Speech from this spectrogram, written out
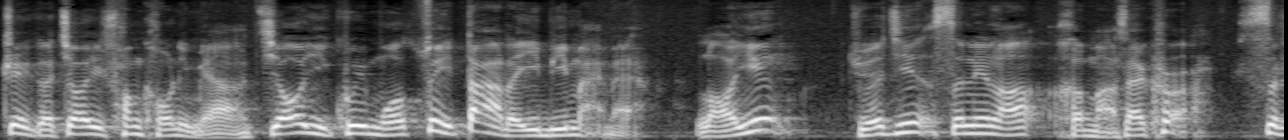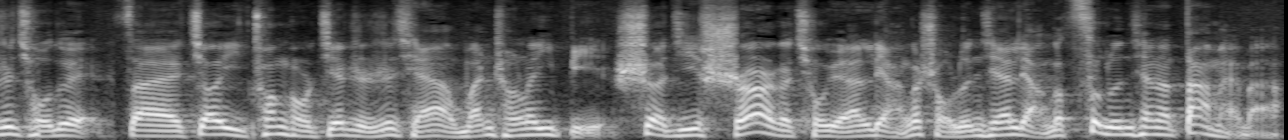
这个交易窗口里面啊，交易规模最大的一笔买卖——老鹰、掘金、森林狼和马赛克四支球队在交易窗口截止之前完成了一笔涉及十二个球员、两个首轮签、两个次轮签的大买卖。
